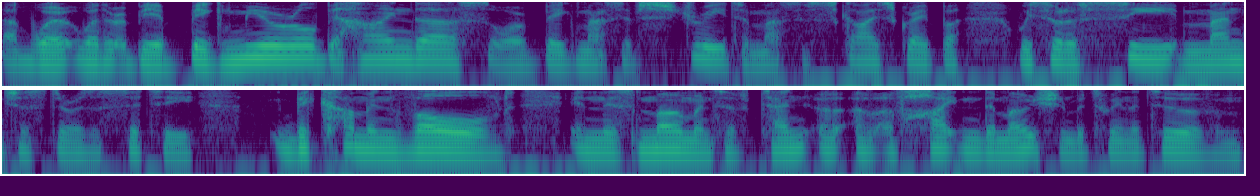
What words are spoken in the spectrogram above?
uh, whether it be a big mural behind us or a big massive street, a massive skyscraper, we sort of see Manchester as a city become involved in this moment of, ten, of, of heightened emotion between the two of them.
